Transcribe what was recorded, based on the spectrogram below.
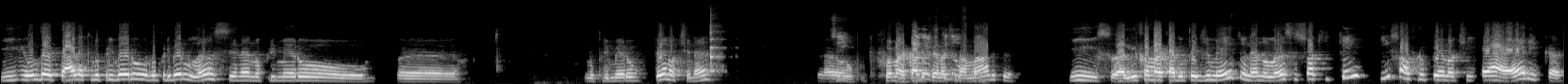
E, e, um detalhe é que no primeiro, no primeiro lance, né, no primeiro é, no primeiro pênalti, né? É, Sim. Foi marcado o pênalti na marca. Isso, ali foi marcado impedimento, né, no lance, só que quem, quem sofre o pênalti é a Érica,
